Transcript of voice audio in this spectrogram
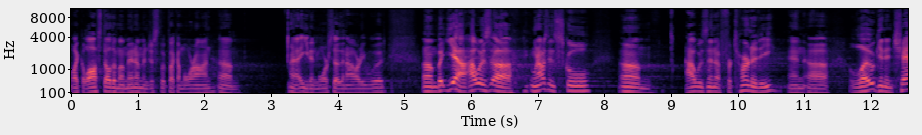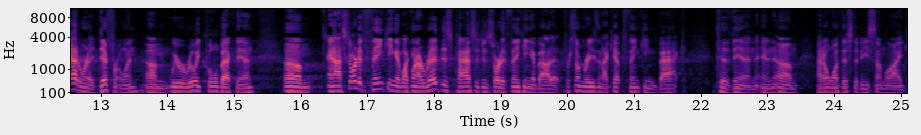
like lost all the momentum and just looked like a moron. Um, uh, even more so than I already would. Um, but yeah, I was uh, when I was in school. Um, I was in a fraternity, and uh, Logan and Chad were in a different one. Um, we were really cool back then. Um, and I started thinking of, like, when I read this passage and started thinking about it, for some reason I kept thinking back to then. And um, I don't want this to be some, like,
